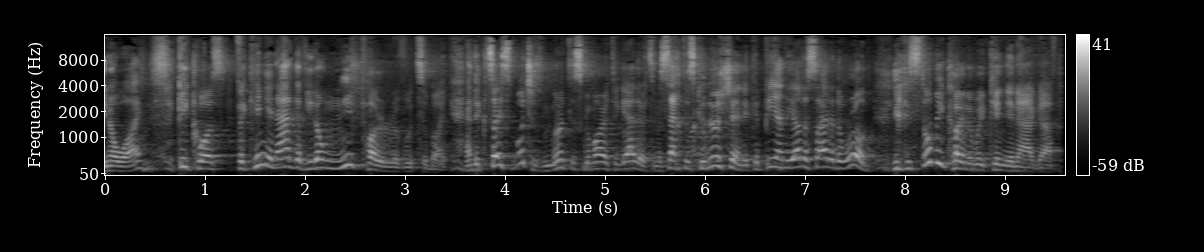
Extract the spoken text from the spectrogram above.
You know why? Because for kinyan agav, you don't need par by. And the ksais muchas, we learned this gemara together. It's a kedusha, and it could be on the other side of the world. You can still be kind with kinyan agav.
